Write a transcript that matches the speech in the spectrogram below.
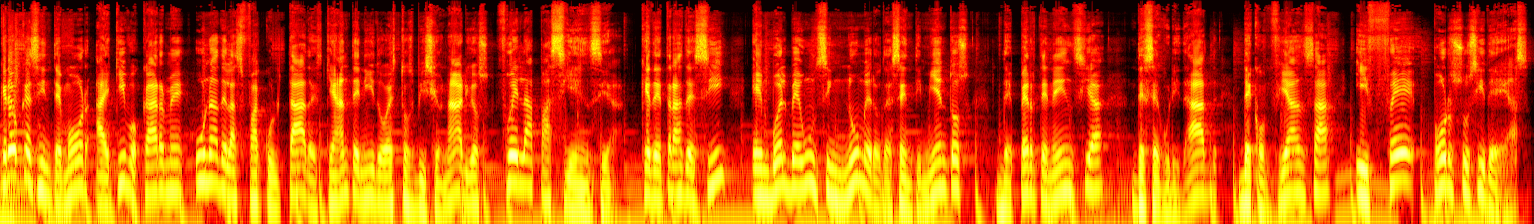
Creo que sin temor a equivocarme, una de las facultades que han tenido estos visionarios fue la paciencia, que detrás de sí envuelve un sinnúmero de sentimientos de pertenencia, de seguridad, de confianza y fe por sus ideas,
